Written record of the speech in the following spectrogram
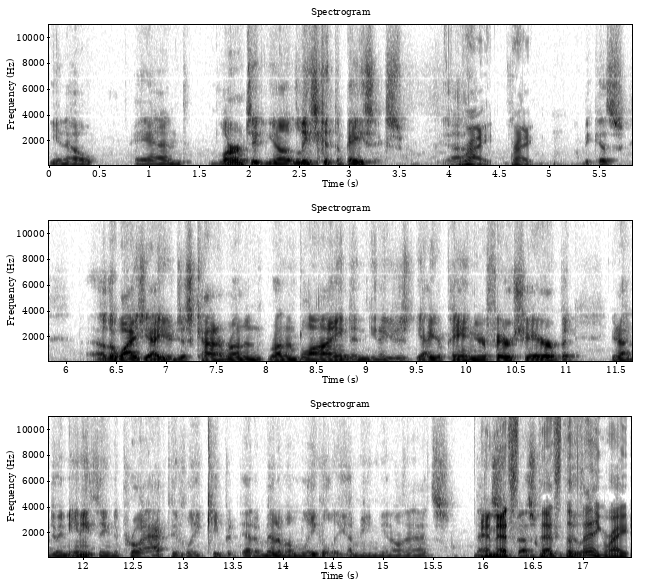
you know and learn to you know at least get the basics. Uh, right right. Because otherwise, yeah, you're just kind of running running blind, and you know you're just yeah you're paying your fair share, but you're not doing anything to proactively keep it at a minimum legally. I mean, you know that's that's and that's the that's the thing, it. right?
